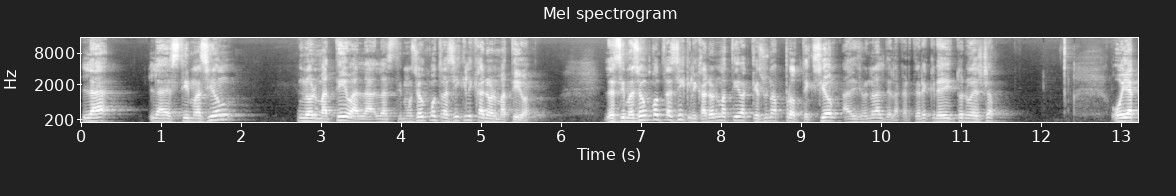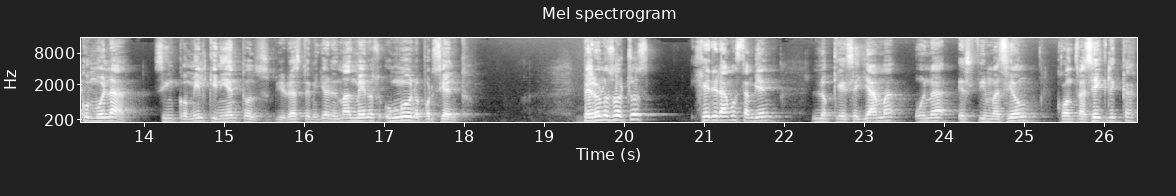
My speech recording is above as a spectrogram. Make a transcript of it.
la, la estimación normativa, la, la estimación contracíclica normativa. La estimación contracíclica normativa, que es una protección adicional de la cartera de crédito nuestra, hoy acumula 5.500 y resto de millones, más o menos un 1%. Pero nosotros generamos también lo que se llama una estimación contracíclica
